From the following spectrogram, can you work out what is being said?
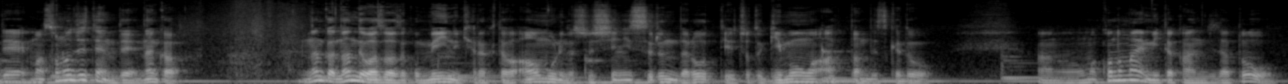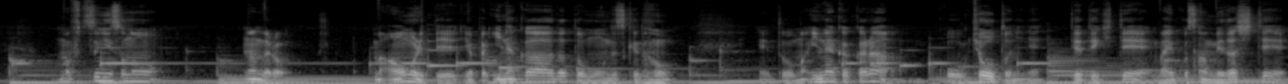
で、まあ、その時点でなんかなんかなんでわざわざこうメインのキャラクターを青森の出身にするんだろうっていうちょっと疑問はあったんですけどあの、まあ、この前見た感じだと、まあ、普通にそのなんだろう、まあ、青森ってやっぱ田舎だと思うんですけど、えーとまあ、田舎からこう京都にね出てきて舞妓さんを目指して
